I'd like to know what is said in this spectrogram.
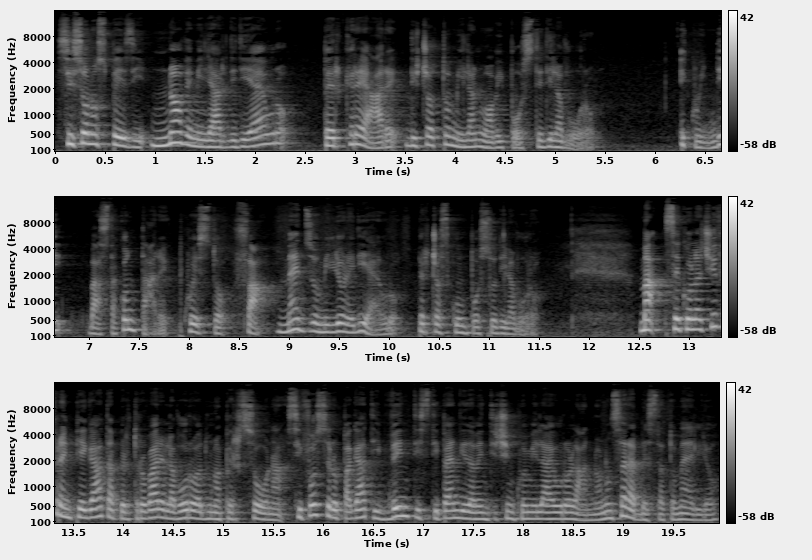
Si sono spesi 9 miliardi di euro per creare 18.000 nuovi posti di lavoro. E quindi, basta contare, questo fa mezzo milione di euro per ciascun posto di lavoro. Ma se con la cifra impiegata per trovare lavoro ad una persona si fossero pagati 20 stipendi da 25.000 euro l'anno, non sarebbe stato meglio?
